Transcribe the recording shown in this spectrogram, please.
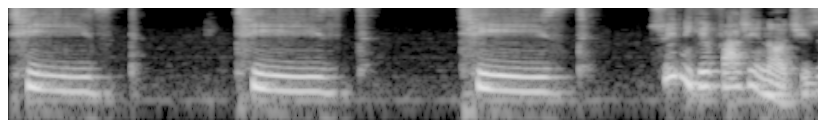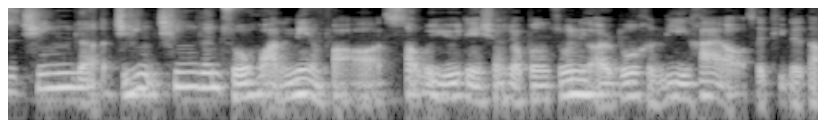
teased, teased, teased。 所以你可以发现呢，其实清的清清跟浊化的念法啊，稍微有一点小小不同。所以你耳朵很厉害哦，才听得到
